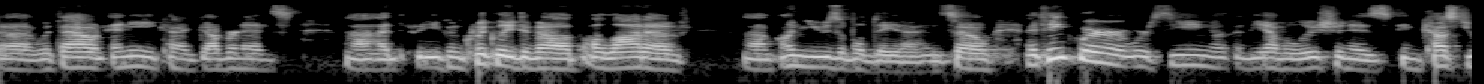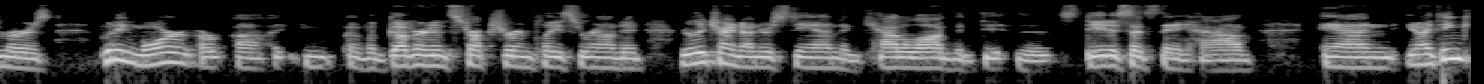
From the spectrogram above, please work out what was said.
uh, without any kind of governance, uh, you can quickly develop a lot of um, unusable data. And so I think where we're seeing uh, the evolution is in customers putting more uh, of a governance structure in place around it, really trying to understand and catalog the, the data sets they have. And you know, I think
